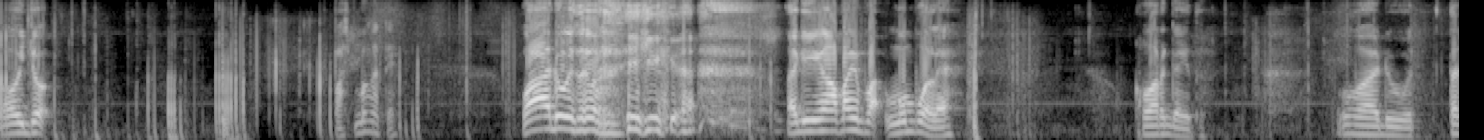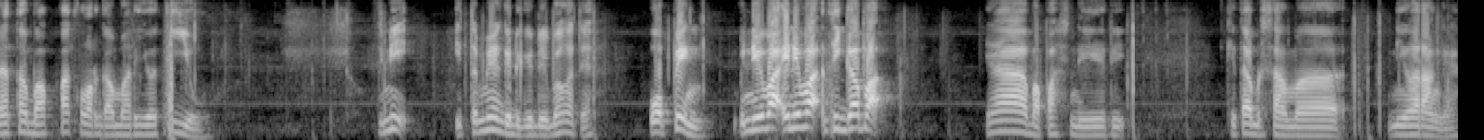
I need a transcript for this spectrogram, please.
Oh hijau. Pas banget ya. Waduh itu lagi, ngapain Pak? Ngumpul ya. Keluarga itu. Waduh, ternyata Bapak keluarga Mario Tio. Ini itemnya gede-gede banget ya. Woping. Ini pak, ini pak, tiga pak. Ya bapak sendiri. Kita bersama ini orang ya.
